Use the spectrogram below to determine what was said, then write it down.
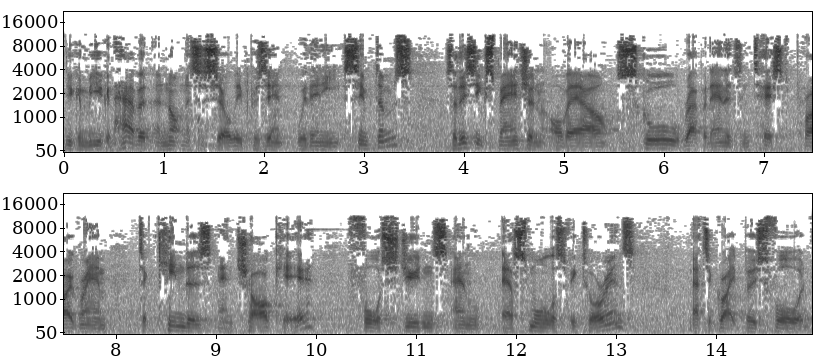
you can you can have it and not necessarily present with any symptoms. So this expansion of our school rapid antigen test program to kinders and childcare for students and our smallest Victorians, that's a great boost forward.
